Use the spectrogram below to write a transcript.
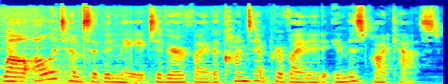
While all attempts have been made to verify the content provided in this podcast,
